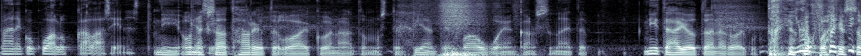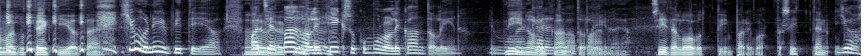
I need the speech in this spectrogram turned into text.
vähän niin kuin kuollut kala siinä. Sit. Niin, onneksi käsiin. sä oot harjoitellut aikoinaan tuommoisten pienten vauvojen kanssa näitä. Niitähän joutuu aina roikuttaa joka Juu. paikassa sama kuin teki jotain. Juu, niin piti joo. Paitsi, että mä olin fiksu, kun mulla oli kantoliina. Niin, Niin oli kantoliina ja siitä luovuttiin pari vuotta sitten. Joo,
